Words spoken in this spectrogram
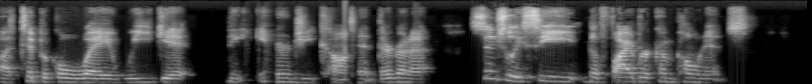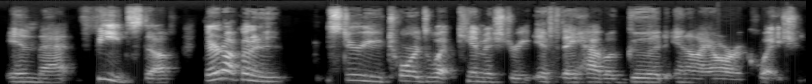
a typical way we get the energy content. They're going to essentially see the fiber components in that feed stuff. They're not going to steer you towards wet chemistry if they have a good NIR equation.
